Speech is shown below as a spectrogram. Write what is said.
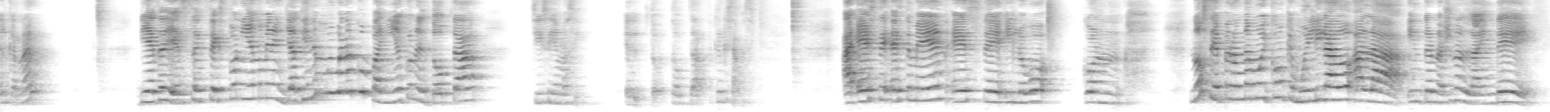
el canal 10 de 10. Se está exponiendo, miren, ya tiene muy buena compañía con el Top Tap. Sí, se llama así. El Top, Tap, creo que se llama así. A este, este men, este, y luego con. No sé, pero anda muy como que muy ligado a la International Line de,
